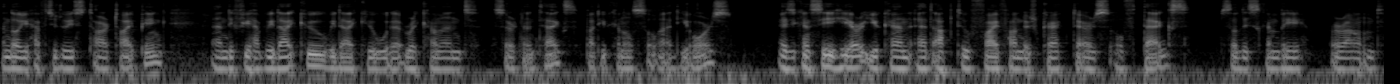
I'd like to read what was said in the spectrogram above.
and all you have to do is start typing and if you have vidIQ, vidIQ will recommend certain tags but you can also add yours. As you can see here, you can add up to 500 characters of tags. So this can be around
